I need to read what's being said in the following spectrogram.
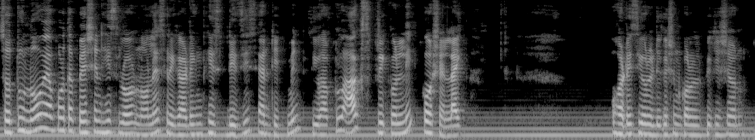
So to know about the patient his knowledge regarding his disease and treatment you have to ask frequently question like what is your education qualification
